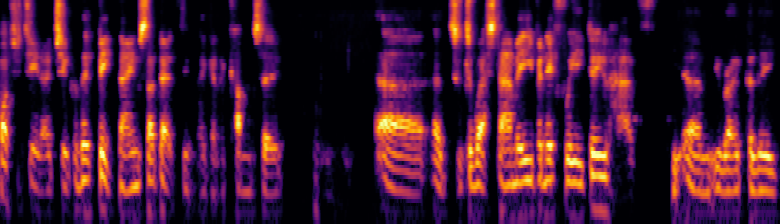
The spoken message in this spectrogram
Pochettino, Tuchel, they're big names. I don't think they're going to come to uh, to, to West Ham, even if we do have um, Europa League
